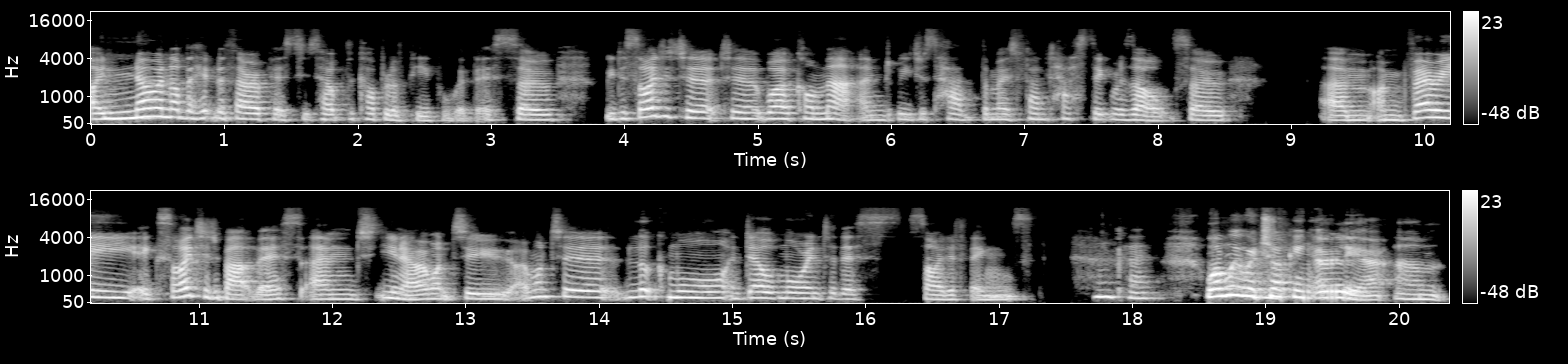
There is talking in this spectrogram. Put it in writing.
I know another hypnotherapist who's helped a couple of people with this. So we decided to to work on that and we just had the most fantastic results. So um, I'm very excited about this and you know I want to I want to look more and delve more into this side of things. Okay. When we were talking earlier, um,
